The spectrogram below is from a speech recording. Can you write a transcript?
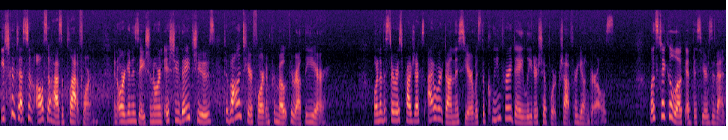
Each contestant also has a platform, an organization, or an issue they choose to volunteer for and promote throughout the year. One of the service projects I worked on this year was the Queen for a Day Leadership Workshop for Young Girls. Let's take a look at this year's event.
